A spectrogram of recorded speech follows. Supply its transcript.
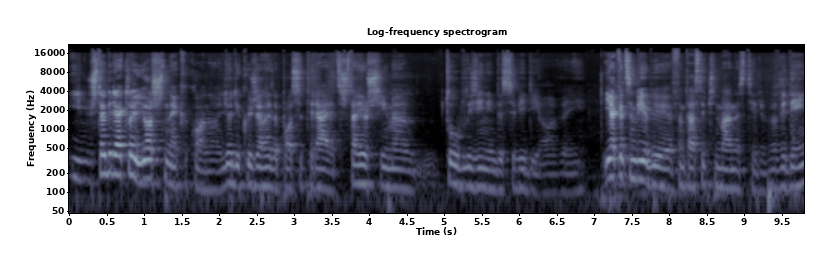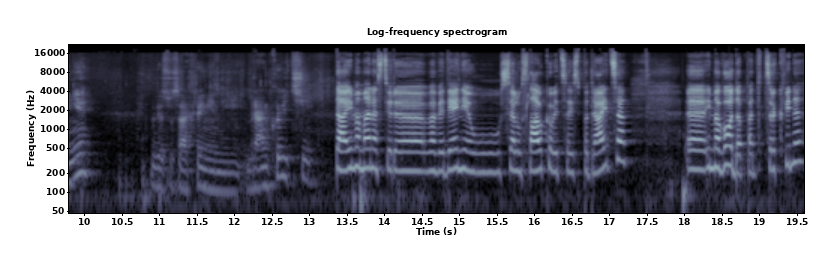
I šta bi rekla još nekako, ono, ljudi koji žele da posete Rajac, šta još ima tu u blizini da se vidi, ovaj... Ja kad sam bio, bio je fantastičan manastir Vavedenje, gde su sahranjeni Brankovići. Da, ima manastir e, Vavedenje u selu Slavkovica ispod Rajca. E, ima vodopad Crkvine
